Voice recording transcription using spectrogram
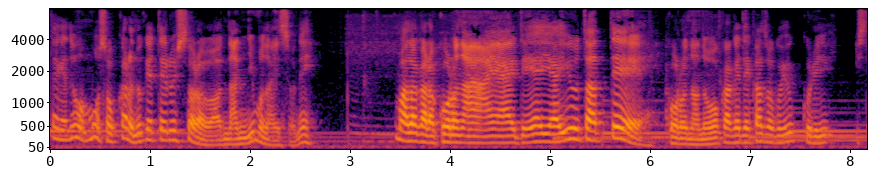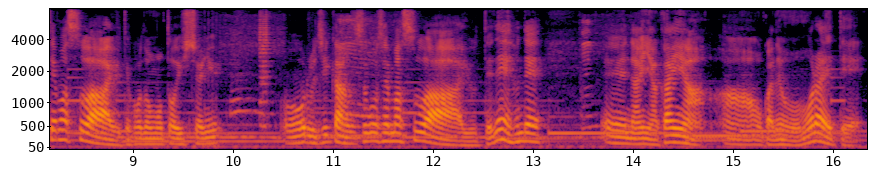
だけどもうそこから抜けてる人らは何にもないですよね。まあだからコロナやいていやいや言うたってコロナのおかげで家族ゆっくりしてますわ言うて子供と一緒におる時間過ごせますわ言うてね。ほんで、えーなんやかんやあお金ももらえて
